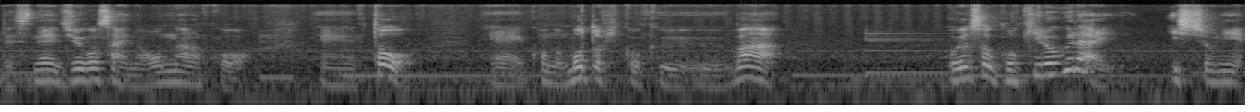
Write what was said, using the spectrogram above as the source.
ですね15歳の女の子、えー、と、えー、この元被告はおよそ5キロぐらい一緒に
